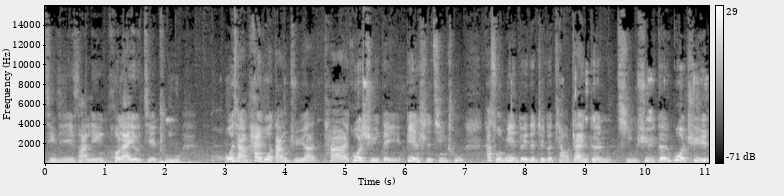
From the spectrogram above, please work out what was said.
紧急法令，后来又解除。我想泰国当局啊，他或许得辨识清楚，他所面对的这个挑战跟情绪，跟过去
